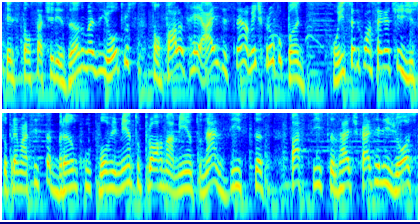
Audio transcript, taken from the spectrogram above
que eles estão satirizando, mas em outros são falas reais extremamente preocupantes. Com isso, ele consegue atingir supremacista branco, movimento pró-armamento, nazistas, fascistas, radicais religiosos,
